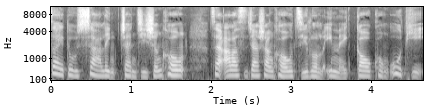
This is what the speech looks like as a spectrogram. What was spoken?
再度下令战机升空，在阿拉斯加上空击落了一枚高空物体。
